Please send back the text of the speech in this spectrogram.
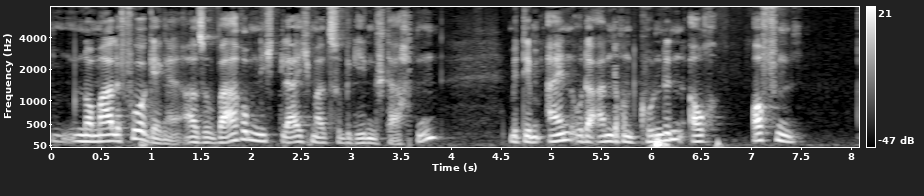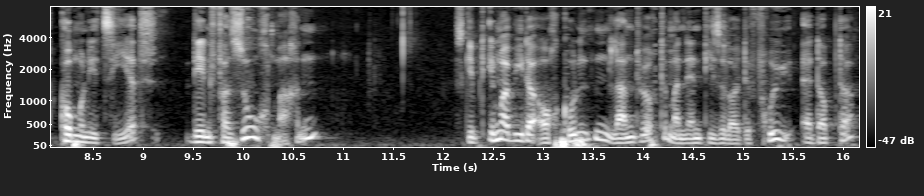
normale Vorgänge. Also warum nicht gleich mal zu Beginn starten, mit dem einen oder anderen Kunden auch offen kommuniziert, den Versuch machen. Es gibt immer wieder auch Kunden, Landwirte, man nennt diese Leute Frühadopter,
